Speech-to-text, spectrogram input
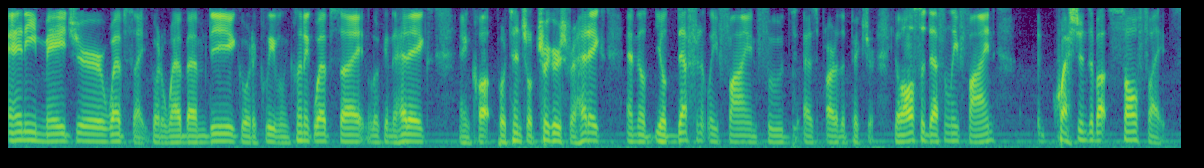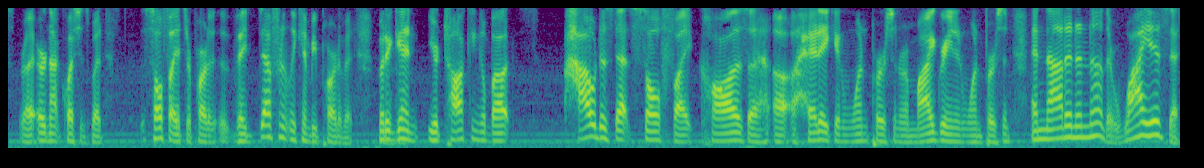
any major website. Go to WebMD, go to Cleveland Clinic website, look into headaches and potential triggers for headaches, and you'll definitely find foods as part of the picture. You'll also definitely find questions about sulfites, right? Or not questions, but sulfites are part of it. They definitely can be part of it. But again, you're talking about how does that sulfite cause a, a, headache in one person or a migraine in one person and not in another? Why is that?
